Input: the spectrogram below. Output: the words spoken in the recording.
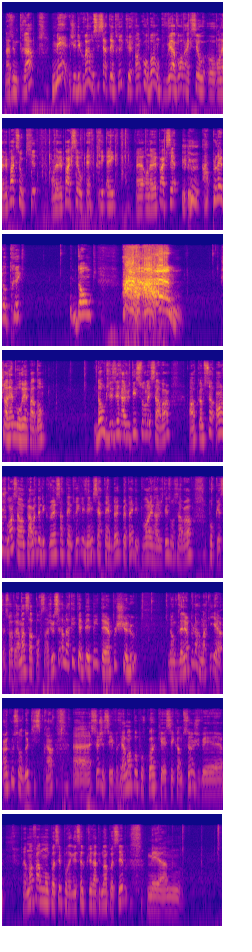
dans une trappe. Mais j'ai découvert aussi certains trucs qu'en combat, on pouvait avoir accès au... on n'avait pas accès au kit, on n'avait pas accès au F-Create, on n'avait pas accès à plein d'autres trucs. Donc... Ah, je suis en train de mourir, pardon. Donc, je les ai rajoutés sur les serveurs. Alors, comme ça, en jouant, ça va me permettre de découvrir certains trucs, les amis, certains bugs peut-être, et pouvoir les rajouter sur le serveur pour que ça soit vraiment 100%. J'ai aussi remarqué que le PP était un peu chelou. Donc vous allez un peu le remarquer, il y a un coup sur deux qui se prend. Euh, ça, je sais vraiment pas pourquoi que c'est comme ça. Je vais vraiment faire de mon possible pour régler ça le plus rapidement possible. Mais euh,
